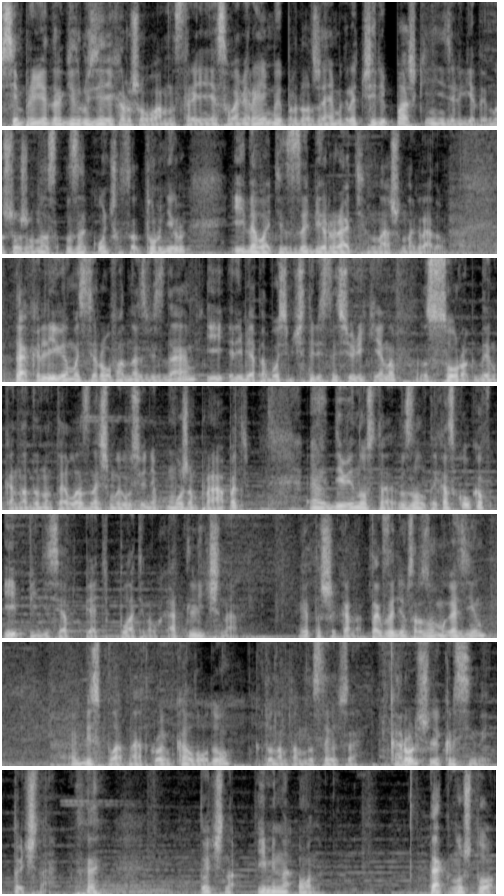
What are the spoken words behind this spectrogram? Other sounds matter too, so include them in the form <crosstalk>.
Всем привет, дорогие друзья, и хорошего вам настроения. С вами Рэй, мы продолжаем играть черепашки ниндзя легенды. Ну что же, у нас закончился турнир, и давайте забирать нашу награду. Так, Лига Мастеров, одна звезда И, ребята, 8400 сюрикенов 40 ДНК на Донателло Значит, мы его сегодня можем проапать 90 золотых осколков и 55 платиновых Отлично Это шикарно Так, зайдем сразу в магазин Бесплатно откроем колоду Кто нам там достается? Король, что ли, крысиный? Точно. <laughs> Точно, именно он. Так, ну что?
